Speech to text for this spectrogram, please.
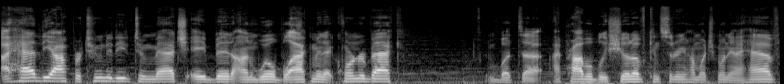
I had the opportunity to match a bid on Will Blackmon at cornerback, but uh, I probably should have considering how much money I have.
